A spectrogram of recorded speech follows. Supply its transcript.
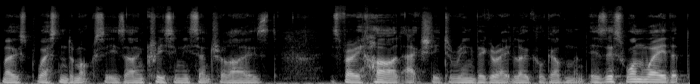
Most Western democracies are increasingly centralized. It's very hard actually to reinvigorate local government. Is this one way that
